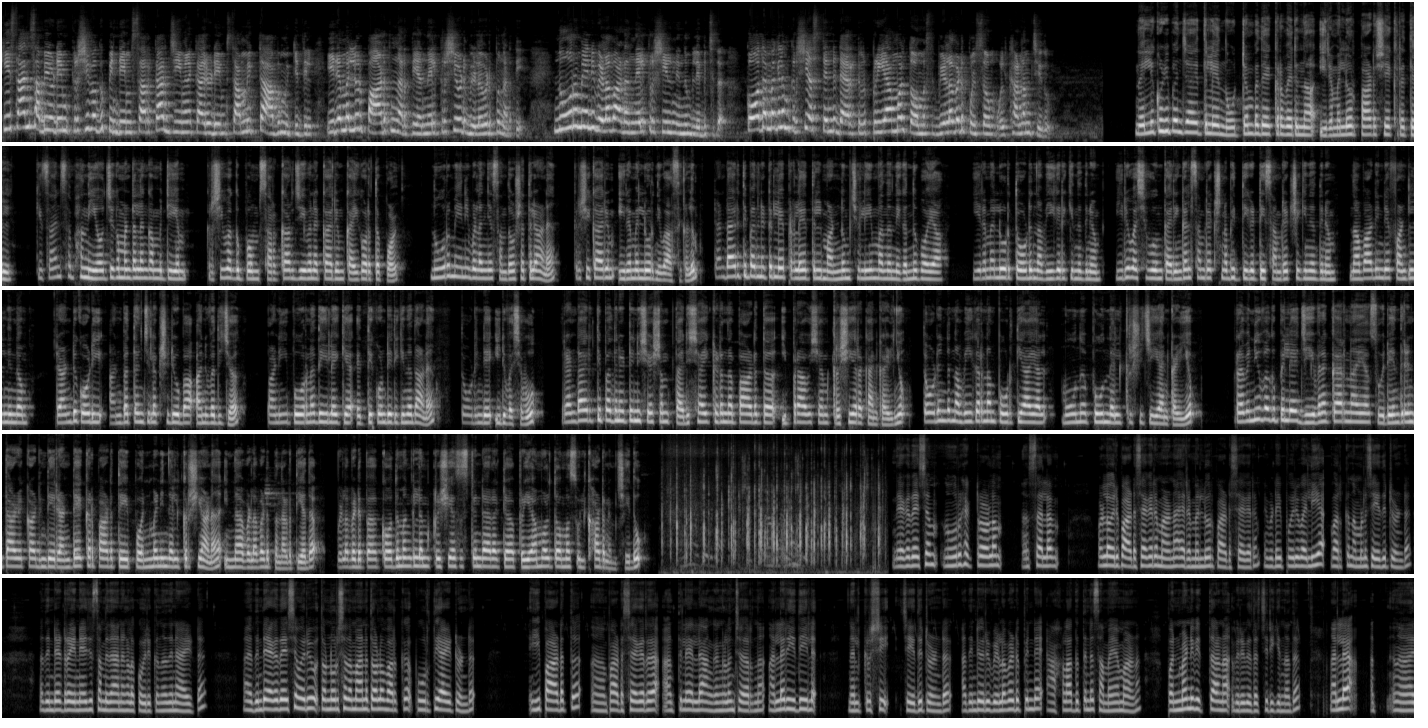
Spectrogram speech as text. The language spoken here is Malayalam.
കിസാൻ സഭയുടെയും കൃഷി വകുപ്പിന്റെയും സർക്കാർ ജീവനക്കാരുടെയും സംയുക്ത ആഭിമുഖ്യത്തിൽ ഇരമല്ലൂർ പാടത്ത് നടത്തിയ നെൽകൃഷിയുടെ വിളവെടുപ്പ് നടത്തി. നൂറുമേനി വിളവാണ് നെൽകൃഷിയിൽ നിന്നും ലഭിച്ചത്. കോതമംഗലം കൃഷി അസിസ്റ്റന്റ് ഡയറക്ടർ പ്രിയാമോൾ തോമസ് വിളവെടുപ്പ് ഉത്സവം ഉദ്ഘാടനം ചെയ്തു. നെല്ലിക്കുഴി പഞ്ചായത്തിലെ നൂറ്റമ്പത് ഏക്കർ വരുന്ന ഇരമല്ലൂർ പാടശേഖരത്തിൽ കിസാൻ സഭ നിയോജക മണ്ഡലം കമ്മിറ്റിയും കൃഷിവകുപ്പും സർക്കാർ ജീവനക്കാരും കൈകോർത്തപ്പോൾ നൂറുമേനി വിളഞ്ഞ സന്തോഷത്തിലാണ് കൃഷിക്കാരും ഇരമല്ലൂർ നിവാസികളും രണ്ടായിരത്തി പതിനെട്ടിലെ പ്രളയത്തിൽ മണ്ണും ചെളിയും വന്ന് നികന്നുപോയ ഇരമല്ലൂർ തോട് നവീകരിക്കുന്നതിനും ഇരുവശവും കരിങ്കൽ സംരക്ഷണ ഭിത്തി കെട്ടി സംരക്ഷിക്കുന്നതിനും നബാർഡിന്റെ ഫണ്ടിൽ നിന്നും രണ്ട് കോടി അൻപത്തഞ്ച് ലക്ഷം രൂപ അനുവദിച്ച് പണി പൂർണതയിലേക്ക് എത്തിക്കൊണ്ടിരിക്കുന്നതാണ് തോടിന്റെ ഇരുവശവും. രണ്ടായിരത്തി പതിനെട്ടിന് ശേഷം തരിശായി കിടന്ന പാടത്ത് ഇപ്രാവശ്യം കൃഷിയിറക്കാൻ കഴിഞ്ഞു. തോടിന്റെ നവീകരണം പൂർത്തിയായാൽ മൂന്ന് പൂ നെൽകൃഷി ചെയ്യാൻ കഴിയും. റവന്യൂ വകുപ്പിലെ ജീവനക്കാരനായ സുരേന്ദ്രൻ താഴെക്കാടിന്റെ രണ്ടേക്കർ പാടത്തെ പൊന്മണി നെൽകൃഷിയാണ് ഇന്ന് വിളവെടുപ്പ് നടത്തിയത്. വിളവെടുപ്പ് കോതമംഗലം കൃഷി അസിസ്റ്റന്റ് ഡയറക്ടർ പ്രിയാമോൾ തോമസ് ഉദ്ഘാടനം ചെയ്തു. ഏകദേശം നൂറ് ഹെക്ടറോളം സ്ഥലം ഉള്ള ഒരു പാടശേഖരമാണ് എരമല്ലൂർ പാടശേഖരം. ഇവിടെ ഇപ്പോൾ ഒരു വലിയ വർക്ക് നമ്മൾ ചെയ്തിട്ടുണ്ട്. അതിന്റെ ഡ്രെയിനേജ് സംവിധാനങ്ങളൊക്കെ ഒരുക്കുന്നതിനായിട്ട്. അതിന്റെ ഏകദേശം ഒരു തൊണ്ണൂറ് ശതമാനത്തോളം വർക്ക് പൂർത്തിയായിട്ടുണ്ട്. ഈ പാടത്ത് പാടശേഖരത്തിലെ എല്ലാ അംഗങ്ങളും ചേർന്ന് നല്ല രീതിയിൽ നെൽകൃഷി ചെയ്തിട്ടുണ്ട്. അതിന്റെ ഒരു വിളവെടുപ്പിന്റെ ആഹ്ലാദത്തിന്റെ സമയമാണ്. പൊന്മണി വിത്താണ് ഇവർ വിതച്ചിരിക്കുന്നത്. നല്ല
